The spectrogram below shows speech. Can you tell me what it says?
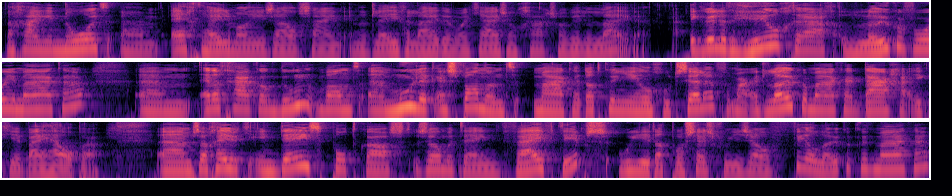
dan ga je nooit um, echt helemaal jezelf zijn en het leven leiden wat jij zo graag zou willen leiden. Ik wil het heel graag leuker voor je maken. Um, en dat ga ik ook doen, want uh, moeilijk en spannend maken, dat kun je heel goed zelf. Maar het leuker maken, daar ga ik je bij helpen. Um, zo geef ik je in deze podcast zometeen vijf tips hoe je dat proces voor jezelf veel leuker kunt maken.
